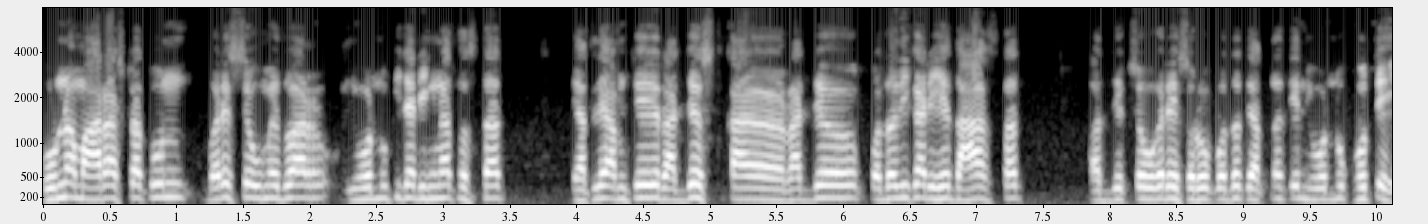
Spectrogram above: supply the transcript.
पूर्ण महाराष्ट्रातून बरेचसे उमेदवार निवडणुकीच्या रिंगणात असतात. त्यातले आमचे राज्य का राज्य पदाधिकारी हे दहा असतात. अध्यक्ष वगैरे सर्व पद त्यातनं ते निवडणूक होते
